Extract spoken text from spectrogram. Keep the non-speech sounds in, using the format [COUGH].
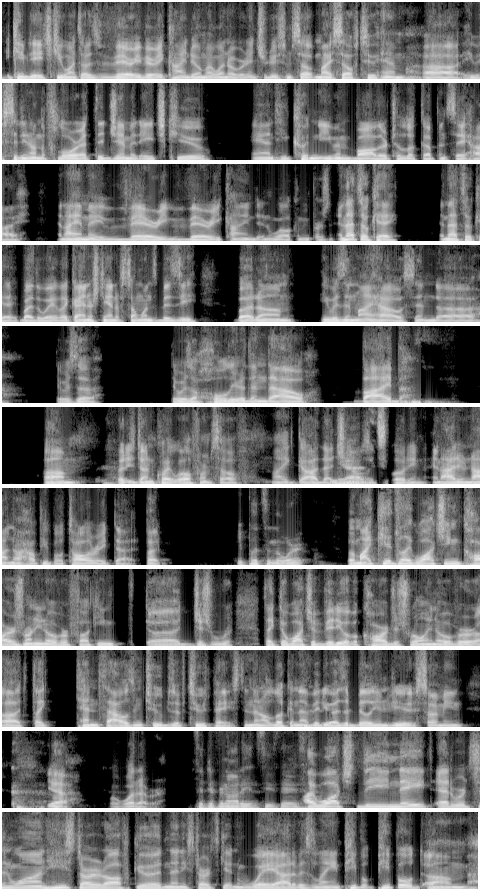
He came to HQ once. I was very, very kind to him. I went over to introduce himself myself to him. Uh, he was sitting on the floor at the gym at HQ, and he couldn't even bother to look up and say hi. And I am a very, very kind and welcoming person, and that's okay. And that's okay. By the way, like I understand if someone's busy, but um, he was in my house, and uh, there was a there was a holier than thou vibe. Um, but he's done quite well for himself. My God, that channel's Yes. exploding, and I do not know how people tolerate that. But he puts in the work. But my kids like watching cars running over fucking uh just r- like they'll watch a video of a car just rolling over uh like 10,000 tubes of toothpaste and then I'll look and that video has a billion views. So I mean, [LAUGHS] yeah, but whatever. It's a different audience these days. I watched the Nate Edwardson one. He started off good and then he starts getting way out of his lane. People people um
